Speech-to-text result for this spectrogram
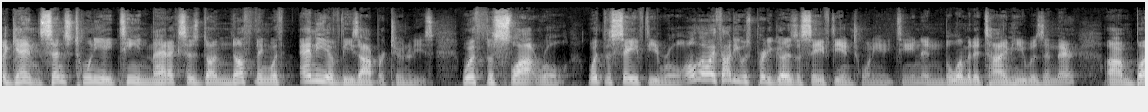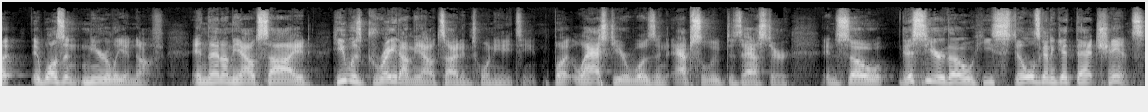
again, since 2018, Maddox has done nothing with any of these opportunities with the slot role, with the safety role. Although I thought he was pretty good as a safety in 2018 and the limited time he was in there, um, but it wasn't nearly enough. And then on the outside, he was great on the outside in 2018, but last year was an absolute disaster. And so this year, though, he still is going to get that chance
